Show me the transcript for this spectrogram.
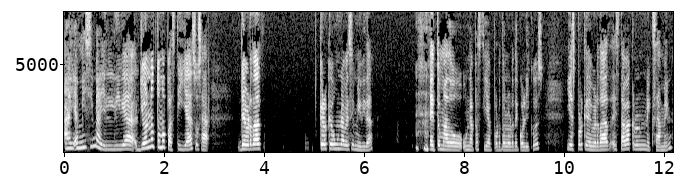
Ay, a mí sí me alivia. Yo no tomo pastillas, o sea, de verdad, creo que una vez en mi vida he tomado una pastilla por dolor de cólicos y es porque de verdad estaba con un examen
